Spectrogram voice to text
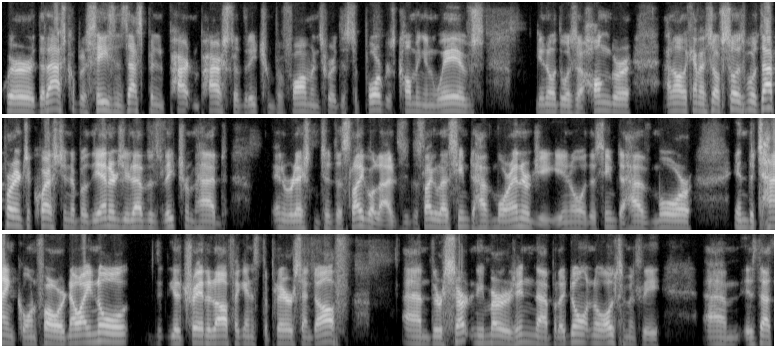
where the last couple of seasons that's been part and parcel of the Leitrim performance, where the support was coming in waves you know, there was a hunger and all that kind of stuff. So I suppose that brought into question about the energy levels Leitrim had in relation to the Sligo lads. The Sligo lads seem to have more energy, you know, they seem to have more in the tank going forward. Now I know you'll trade it off against the player sent off, and there's certainly merit in that, but I don't know ultimately um, is that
